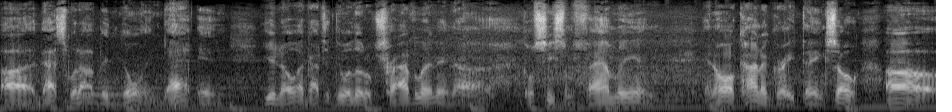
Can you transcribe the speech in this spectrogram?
uh, that's what I've been doing. That and you know, I got to do a little traveling and go see some family and and all kind of great things. So, uh,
